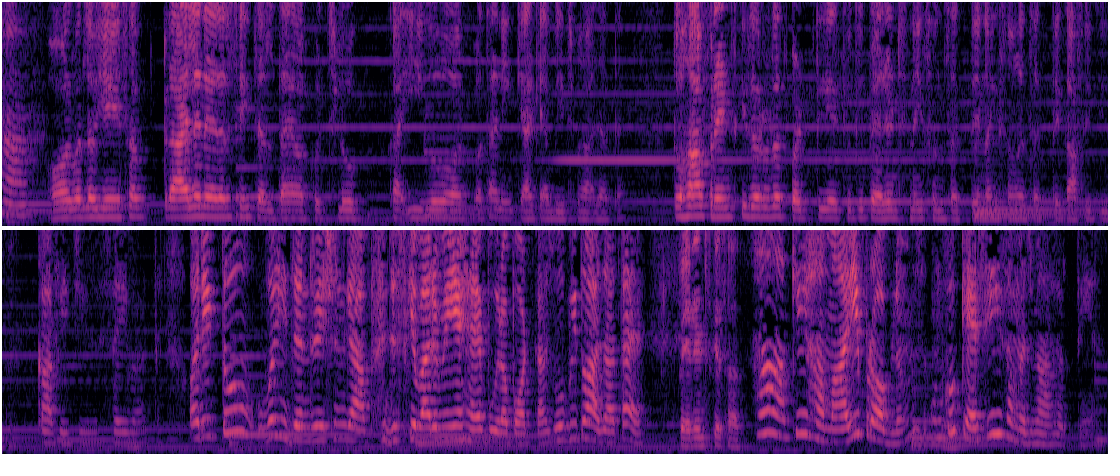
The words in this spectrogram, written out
हाँ। और मतलब ये सब ट्रायल एंड एरर से ही चलता है और कुछ लोग का ईगो और पता नहीं क्या क्या बीच में आ जाता है। तो हाँ फ्रेंड्स की ज़रूरत पड़ती है क्योंकि पेरेंट्स नहीं सुन सकते नहीं समझ सकते काफ़ी चीज़ें। काफ़ी चीज़ें सही बात है। और एक तो वही जनरेशन गैप जिसके बारे में ये है पूरा पॉडकास्ट वो भी तो आ जाता है। पेरेंट्स के साथ। हाँ कि हमारी प्रॉब्लम्स उनको कैसे ही समझ में आ सकती हैं।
